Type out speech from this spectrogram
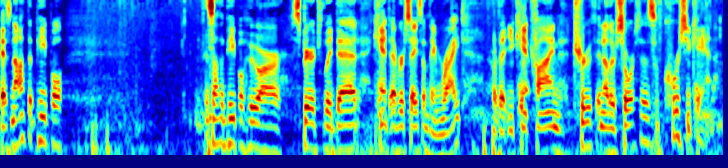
It's not the people it's not the people who are spiritually dead can't ever say something right or that you can't find truth in other sources. Of course you can.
